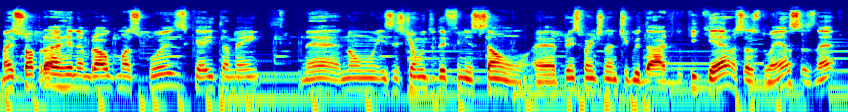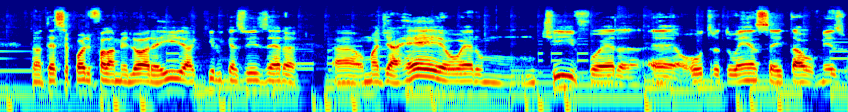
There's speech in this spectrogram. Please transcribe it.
mas só para relembrar algumas coisas que aí também né, não existia muita definição, é, principalmente na antiguidade, do que, que eram essas doenças, né? Então até você pode falar melhor aí aquilo que às vezes era ah, uma diarreia ou era um, um tifo, ou era é, outra doença e tal, mesmo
